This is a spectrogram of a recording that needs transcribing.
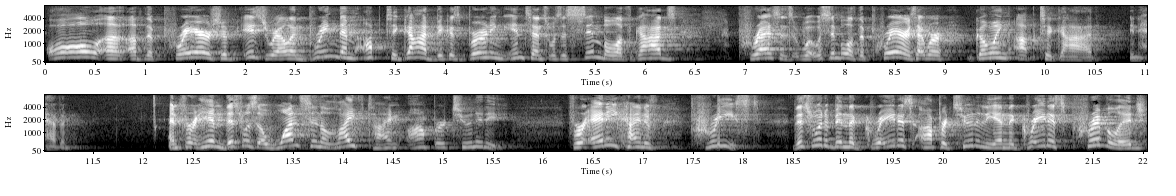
all of, the prayers of Israel and bring them up to God because burning incense was a symbol of God's presence, was a symbol of the prayers that were going up to God in heaven. And for him, this was a once in a lifetime opportunity. For any kind of priest, this would have been the greatest opportunity and the greatest privilege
